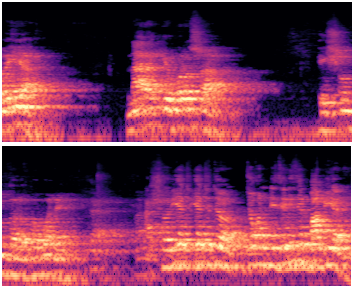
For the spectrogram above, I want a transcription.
ভাইয়া না রাখিও ভরসা এই সুন্দর ভবনে। আর শরিয়া জিয়া যদি যখন নিজে নিজে ভাবি আনে,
